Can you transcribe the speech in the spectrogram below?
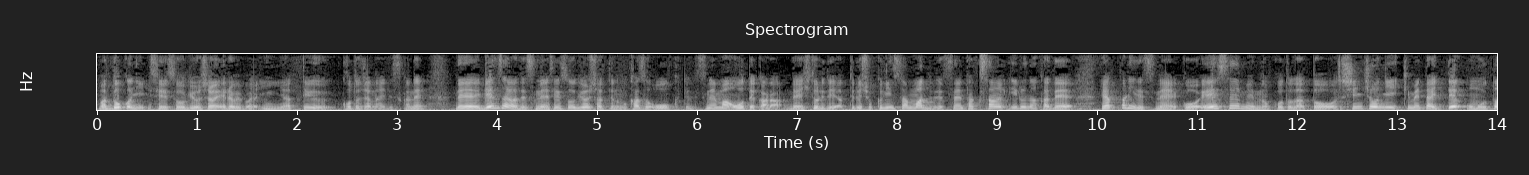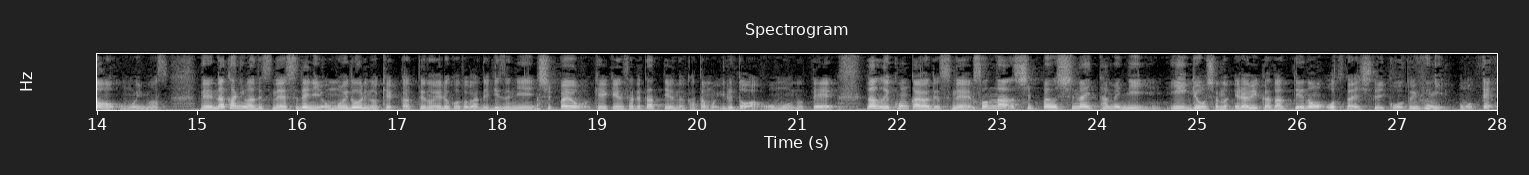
まあ、どこに清掃業者を選べばいいんやっていうことじゃないですかね。で、現在はですね、清掃業者っていうのも数多くてですね、まあ、大手からで一人でやってる職人さんまでですね、たくさんいる中で、やっぱりですね、こう、衛生面のことだと慎重に決めたいって思うとは思います。で、中にはですね、すでに思い通りの結果っていうのを得ることができずに、失敗を経験されたっていうような方もいるとは思うので、なので今回はですね、そんな失敗をしないために、いい業者の選び方っていうのをお伝えしていこうというふうに思って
